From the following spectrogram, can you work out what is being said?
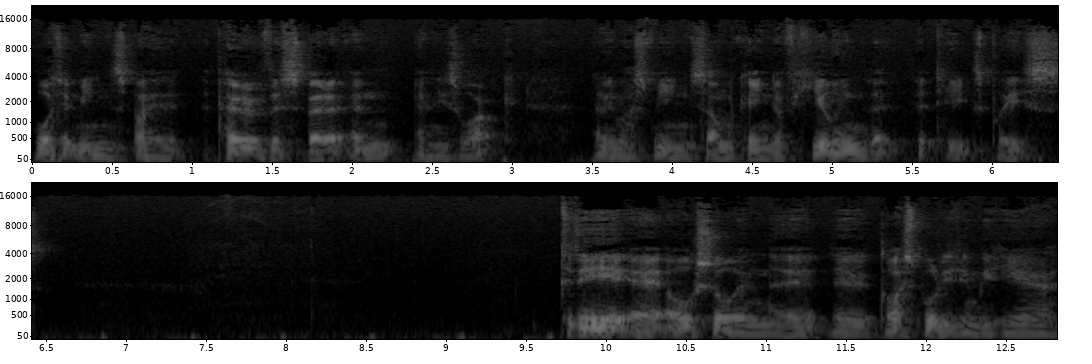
what it means by the power of the Spirit in, in his work, and it must mean some kind of healing that, that takes place. Today, uh, also in the, the Gospel reading, we hear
